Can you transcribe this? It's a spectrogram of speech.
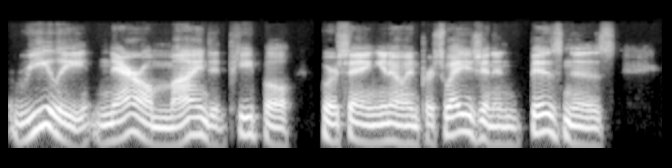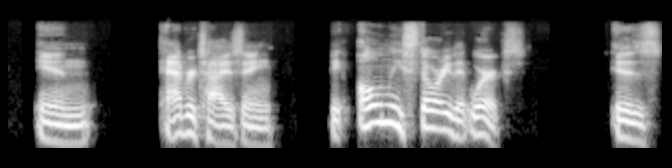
really narrow minded people who are saying, you know, in persuasion, in business, in advertising, the only story that works is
